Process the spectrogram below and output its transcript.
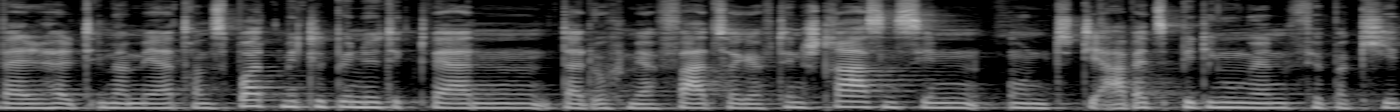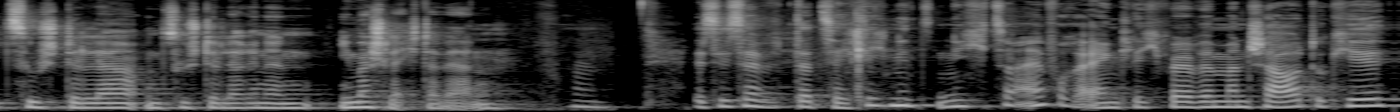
weil halt immer mehr Transportmittel benötigt werden, dadurch mehr Fahrzeuge auf den Straßen sind und die Arbeitsbedingungen für Paketzusteller und Zustellerinnen immer schlechter werden. Es ist ja tatsächlich nicht, nicht so einfach eigentlich, weil wenn man schaut, okay,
